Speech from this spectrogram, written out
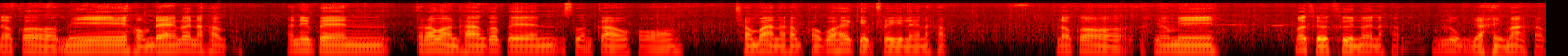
แล้วก็มีหอมแดงด้วยนะครับ อันนี้เป็นระหว่างทางก็เป็นสวนเก่าของ ชาวบ้านนะครับ เขาก็ให้เก็บฟรีเลยนะครับ แล้วก็ยังมีมะเขือขื่นด้วยนะครับ ลูกใหญ่มากครับ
